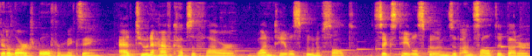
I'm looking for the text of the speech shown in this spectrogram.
Get a large bowl for mixing. Add two and a half cups of flour, one tablespoon of salt, six tablespoons of unsalted butter.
